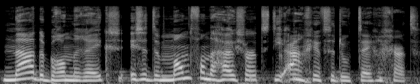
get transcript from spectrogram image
Na de brandenreeks is het de man van de huisarts die aangifte doet tegen Gert.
